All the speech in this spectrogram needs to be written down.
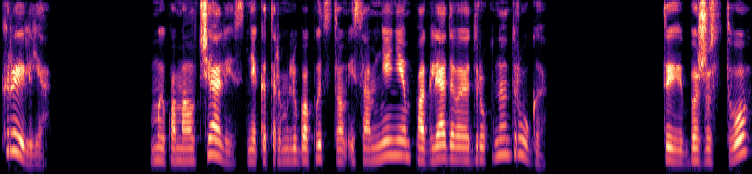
Крылья. Мы помолчали, с некоторым любопытством и сомнением, поглядывая друг на друга. «Ты божество?»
